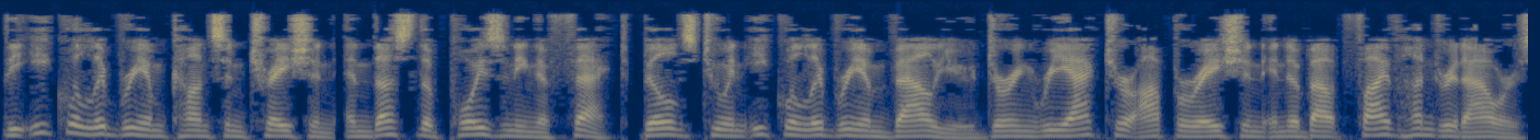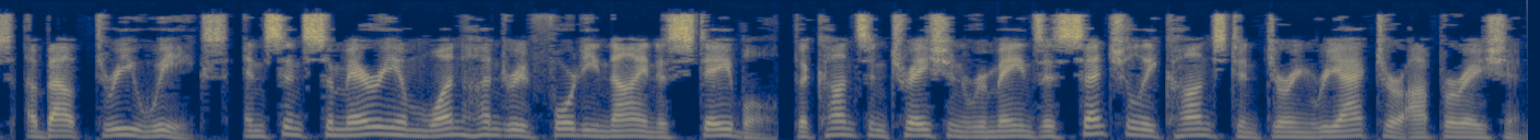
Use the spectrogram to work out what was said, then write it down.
The equilibrium concentration and thus the poisoning effect builds to an equilibrium value during reactor operation in about 500 hours about 3 weeks, and since samarium-149 is stable, the concentration remains essentially constant during reactor operation.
